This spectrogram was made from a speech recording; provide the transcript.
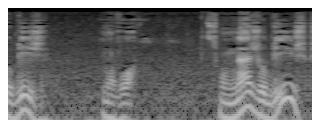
oblige, mon roi. Son âge oblige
